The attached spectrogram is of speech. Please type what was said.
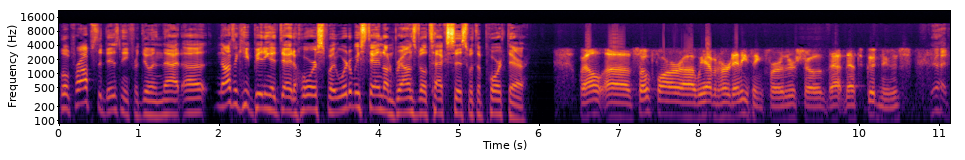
Well, props to Disney for doing that. Uh, not to keep beating a dead horse, but where do we stand on Brownsville, Texas, with the port there? Well, uh, so far uh, we haven't heard anything further, so that that's good news. Good.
